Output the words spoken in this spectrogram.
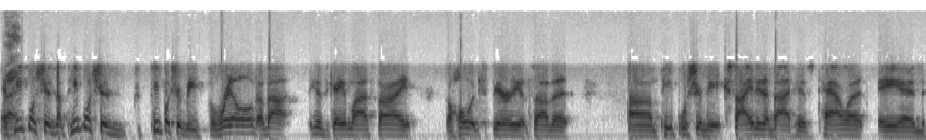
And Right. people should the people should people should be thrilled about his game last night, the whole experience of it. Um, people should be excited about his talent and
